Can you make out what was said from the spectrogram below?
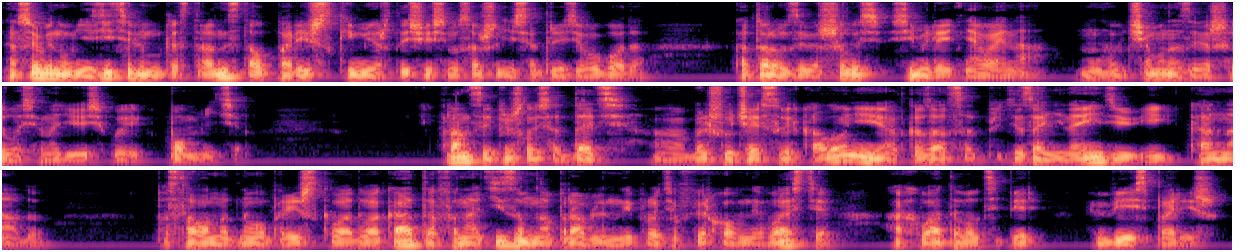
Особенно унизительным для страны стал Парижский мир 1763 года, которым завершилась Семилетняя война. Ну, чем она завершилась, я надеюсь, вы помните. Франции пришлось отдать э, большую часть своих колоний отказаться от притязаний на Индию и Канаду. По словам одного парижского адвоката, фанатизм, направленный против верховной власти, охватывал теперь весь Париж.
